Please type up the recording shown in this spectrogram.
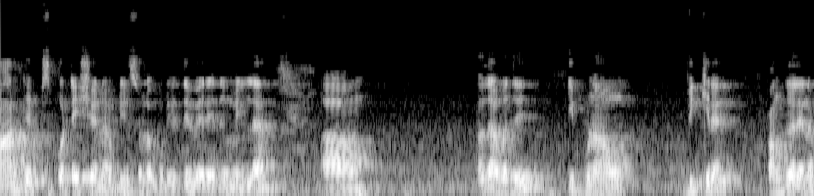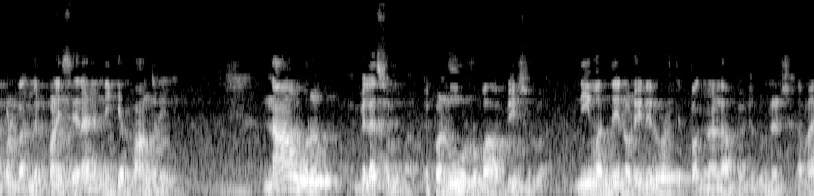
மார்க்கெட் கொட்டேஷன் அப்படின்னு சொல்லக்கூடியது வேறு எதுவுமே இல்லை. அதாவது இப்போ நான் விற்கிறேன் பங்குகள் என்ன பண்ணுறேன் விற்பனை செய்கிறேன் நீங்கள் வாங்குறீங்க. நான் ஒரு விலை சொல்லுவேன். இப்போ நூறுரூபா அப்படின்னு சொல்லுவேன். நீ வந்து என்னுடைய நிறுவனத்தின் பங்கு நல்லா போயிட்டுருக்குன்னு வச்சுக்கோங்க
